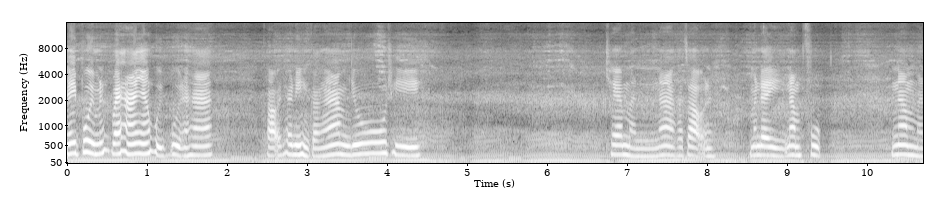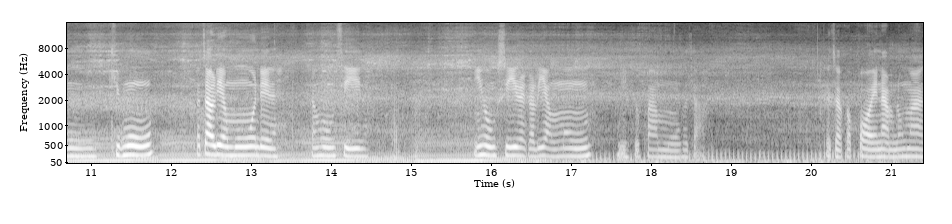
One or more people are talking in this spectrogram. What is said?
ในปุ๋ยมันไปหายังปุ๋ยปุ๋ยนะฮะเขาเท่านี้ก็งามอยู่ที่แค่มันหน้าเขาเจ้านี่มันได้นำฟุกนำมันขี้หมูเขาเจ้าเลี้ยงหมูเด้นทั้งโฮงซีนะนี่โฮงซีแล้วก็เลี้ยงหมูนี่คือฟาร์มหมูเขาเจ้าเขาเจ้าก็ปล่อยนำลงมาก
